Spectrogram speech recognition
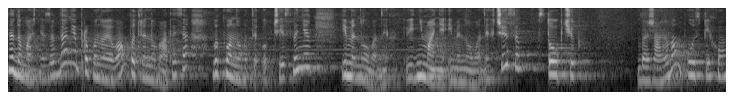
На домашнє завдання пропоную вам потренуватися, виконувати обчислення іменованих, віднімання іменованих чисел в стовпчик. Бажаю вам успіху!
